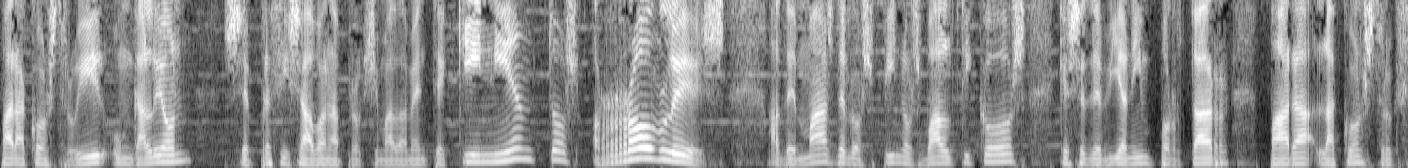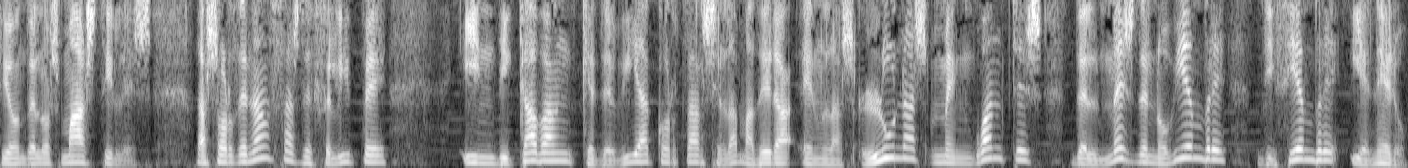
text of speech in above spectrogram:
Para construir un galeón se precisaban aproximadamente 500 robles, además de los pinos bálticos que se debían importar para la construcción de los mástiles. Las ordenanzas de Felipe indicaban que debía cortarse la madera en las lunas menguantes del mes de noviembre, diciembre y enero,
